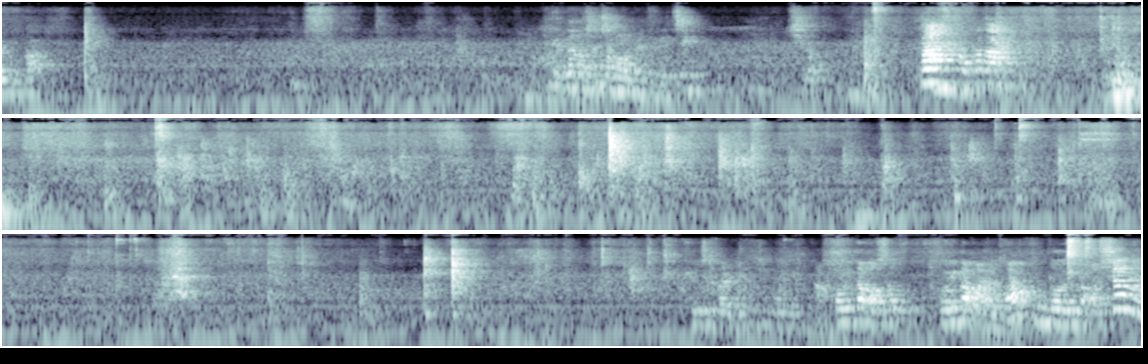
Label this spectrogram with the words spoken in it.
해볼까? 끝나고 설정하면 되겠지? 싫어. 자, 가보자. 교재 25. 아, 거기다가 써, 거기다가 할 거야? 그럼 너 이거 시험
